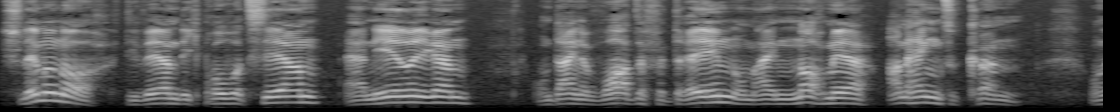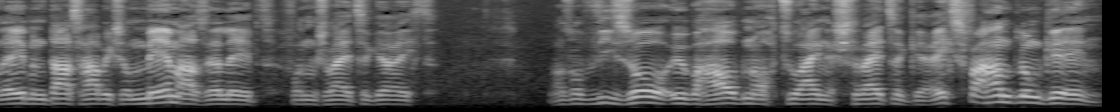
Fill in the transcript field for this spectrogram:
Schlimmer noch, die werden dich provozieren, erniedrigen und deine Worte verdrehen, um einen noch mehr anhängen zu können. Und eben das habe ich schon mehrmals erlebt von dem Schweizer Gericht. Also wieso überhaupt noch zu einer Schweizer Gerichtsverhandlung gehen,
